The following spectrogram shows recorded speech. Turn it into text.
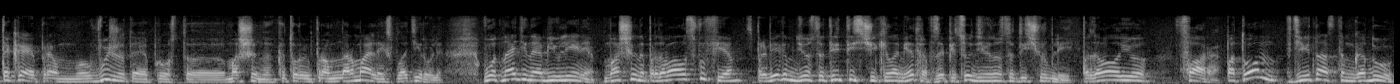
такая прям выжатая просто машина, которую прям нормально эксплуатировали. Вот найденное объявление. Машина продавалась в Уфе с пробегом 93 тысячи километров за 590 тысяч рублей. Продавал ее фара. Потом в девятнадцатом году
